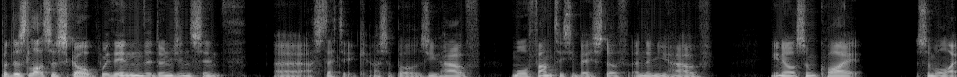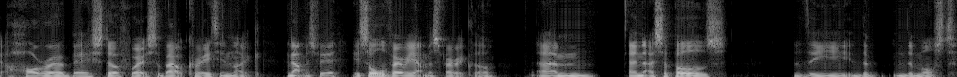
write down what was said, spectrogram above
But there's lots of scope within the dungeon synth uh, aesthetic. I suppose you have more fantasy based stuff, and then you have, you know, some quite some more like horror based stuff where it's about creating like an atmosphere. It's all very atmospheric though, um, and I suppose the the the most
